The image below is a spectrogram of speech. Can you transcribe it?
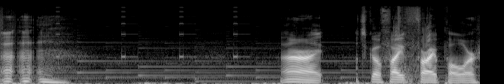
Uh, uh, uh. Alright, let's go fight Frypolar.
